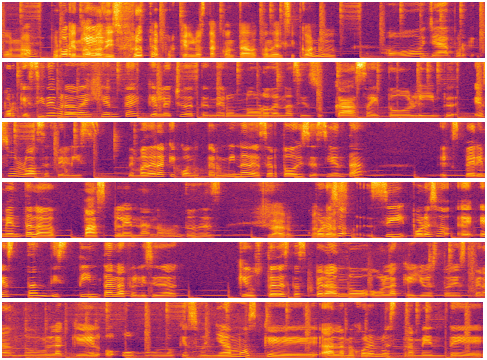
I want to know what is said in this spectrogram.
¿O no? Porque ¿Por no lo disfruta, porque lo está contando con el psicólogo. Oh, ya, porque, porque sí de verdad hay gente que el hecho de tener un orden así en su casa y todo limpio, eso lo hace feliz. De manera que cuando termina de hacer todo y se sienta, experimenta la paz plena, ¿no? Entonces, Claro. Por eso, sí, por eso eh, es tan distinta la felicidad que usted está esperando o la que yo estoy esperando o la que él o, con lo que soñamos que a lo mejor en nuestra mente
